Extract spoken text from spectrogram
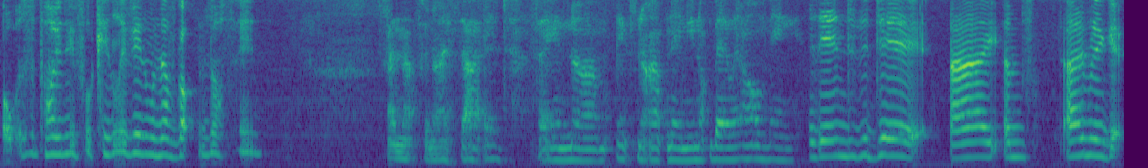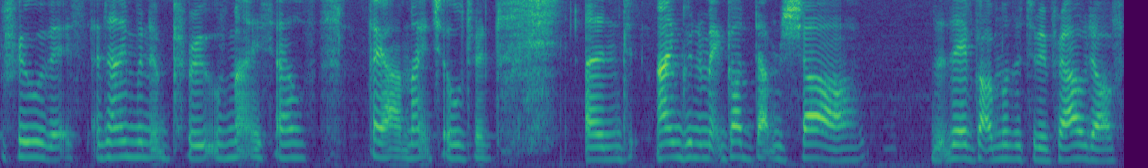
What was the point in fucking living when I've got nothing? And that's when I started saying, no, it's not happening, you're not bailing on me. At the end of the day, I am. I'm gonna get through this, and I'm gonna prove myself. They are my children, and I'm gonna make goddamn sure that they've got a mother to be proud of.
